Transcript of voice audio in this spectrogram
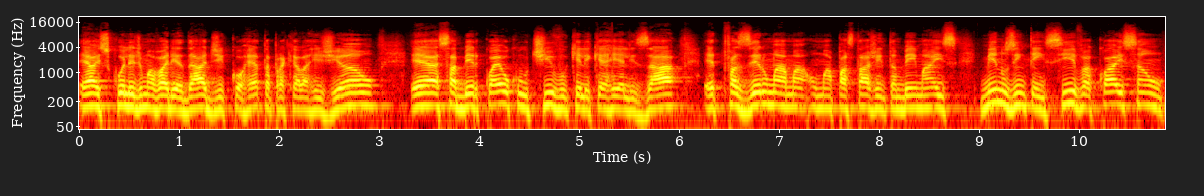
É a escolha de uma variedade correta para aquela região? É saber qual é o cultivo que ele quer realizar? É fazer uma, uma, uma pastagem também mais menos intensiva? Quais são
